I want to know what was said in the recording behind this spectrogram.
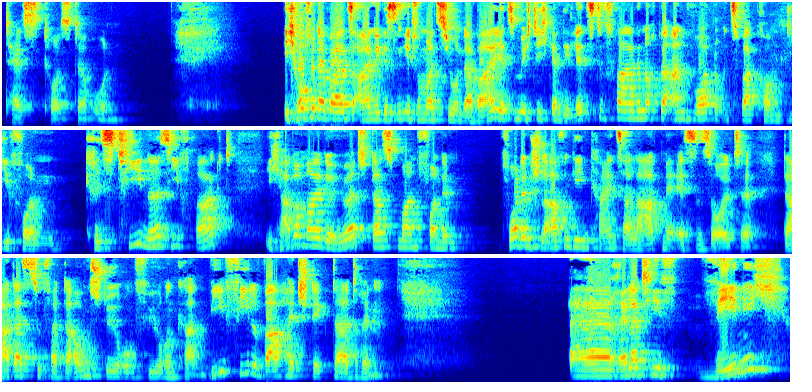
Testosteron. Ich hoffe, da war jetzt einiges in Informationen dabei. Jetzt möchte ich gerne die letzte Frage noch beantworten, und zwar kommt die von Christine. Sie fragt, ich habe mal gehört, dass man von dem vor dem Schlafengehen keinen Salat mehr essen sollte, da das zu Verdauungsstörungen führen kann. Wie viel Wahrheit steckt da drin? Äh, relativ wenig,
